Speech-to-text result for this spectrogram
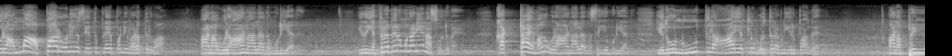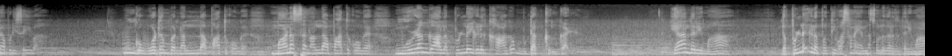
ஒரு அம்மா அப்பா ரோலையும் சேர்த்து ப்ளே பண்ணி வளர்த்துருவா. ஆனால் ஒரு ஆணால் அதை முடியாது. இதை எத்தனை பேர் முன்னாடியே நான் சொல்லுவேன். கட்டாயமாக ஒரு ஆணால் அதை செய்ய முடியாது. ஏதோ நூற்றில் ஆயிரத்தில் ஒருத்தர் அப்படி இருப்பாங்க. ஆனால் பெண் அப்படி செய்வா. உங்கள் உடம்ப நல்லா பார்த்துக்கோங்க மனசை நல்லா பார்த்துக்கோங்க முழங்கால பிள்ளைகளுக்காக முடக்குங்கள். ஏன் தெரியுமா? இந்த பிள்ளைகளை பற்றி வசனம் என்ன சொல்லுகிறது தெரியுமா?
